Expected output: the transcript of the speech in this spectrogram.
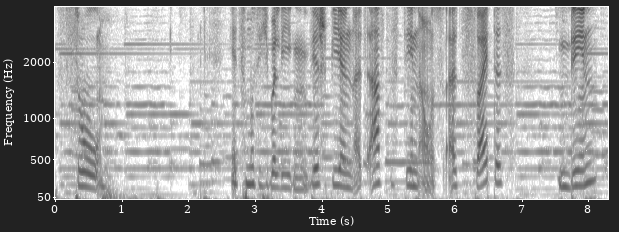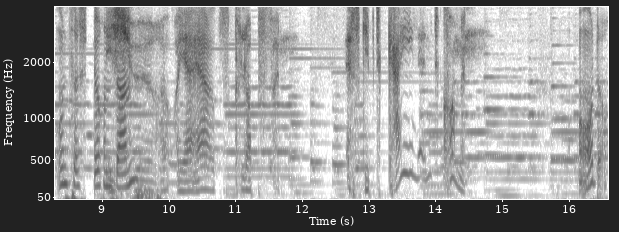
So. Jetzt muss ich überlegen. Wir spielen als erstes den aus. Als zweites den und zerstören ich dann... Ich höre euer Herz klopfen. Es gibt kein Entkommen. Oh doch.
